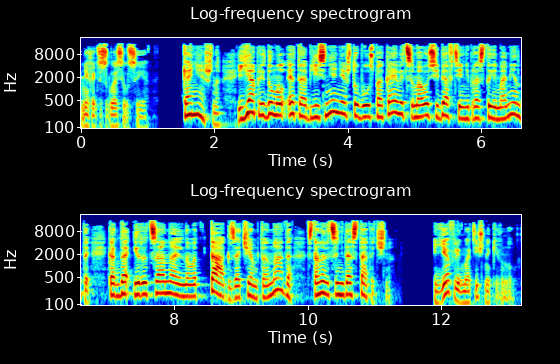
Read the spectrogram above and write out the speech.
нехотя согласился я. Конечно, я придумал это объяснение, чтобы успокаивать самого себя в те непростые моменты, когда иррационального «так зачем-то надо» становится недостаточно. Я флегматично кивнул,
